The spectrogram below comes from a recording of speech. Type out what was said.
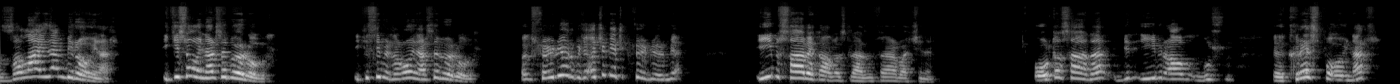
Zalai'den biri oynar. İkisi oynarsa böyle olur. İkisi birden oynarsa böyle olur. Bak söylüyorum açık açık söylüyorum ya. İyi bir sağ bek alması lazım Fenerbahçe'nin. Orta sahada bir iyi bir al, e, Crespo oynar.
